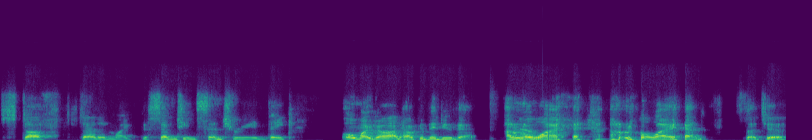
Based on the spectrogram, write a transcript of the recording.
stuff set in like the 17th century and think, oh my God, how could they do that? I don't Yeah. know why. I don't know why I had such a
